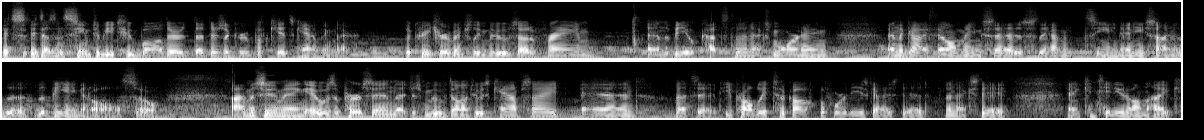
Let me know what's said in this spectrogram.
it's it doesn't seem to be too bothered that there's a group of kids camping there. The creature eventually moves out of frame, and the video cuts to the next morning, and the guy filming says they haven't seen any sign of the the being at all. So. I'm assuming it was a person that just moved on to his campsite and that's it. He probably took off before these guys did the next day and continued on the hike.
